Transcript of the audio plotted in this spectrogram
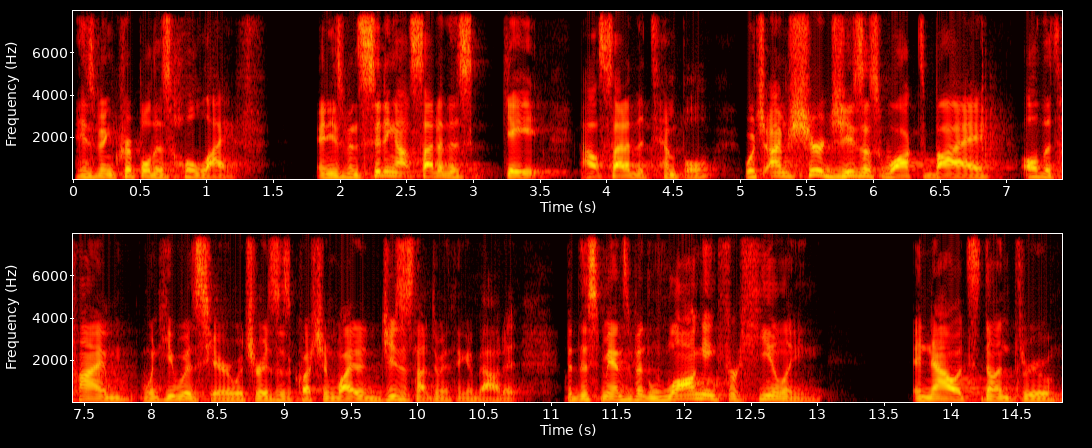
He's been crippled his whole life. And he's been sitting outside of this gate, outside of the temple, which I'm sure Jesus walked by all the time when he was here, which raises the question why did Jesus not do anything about it? But this man's been longing for healing. And now it's done through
